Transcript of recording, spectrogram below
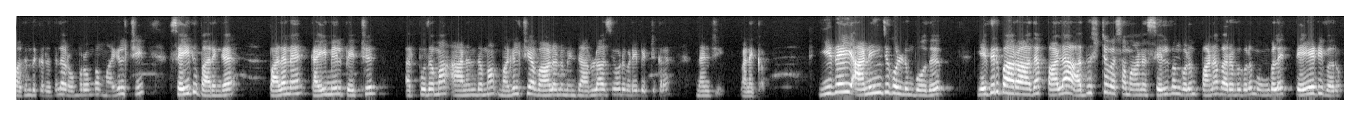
பகிர்ந்துக்கிறதுல ரொம்ப ரொம்ப மகிழ்ச்சி. செய்து பாருங்க. பலனை கைமேல் பெற்று அற்புதமாக ஆனந்தமாக மகிழ்ச்சியாக வாழணும் என்ற அருளாசியோடு விடைபெற்றுக்கிறேன். நன்றி வணக்கம். இதை அணிஞ்சு கொள்ளும் போது எதிர்பாராத பல அதிர்ஷ்டவசமான செல்வங்களும் பண வரவுகளும் உங்களை தேடி வரும்.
